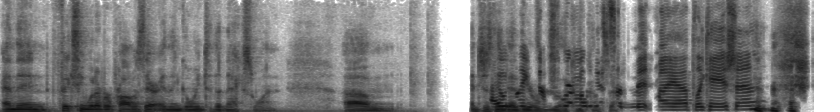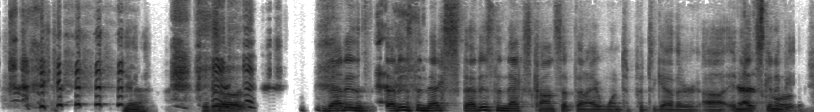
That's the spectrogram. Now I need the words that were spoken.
and then fixing whatever problems there, and then going to the next one. Um, I just think I would like to formally submit my application. yeah. So that is that is the next that is the next concept that I want to put together, uh, and that that's going to cool. be.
